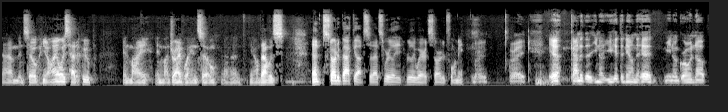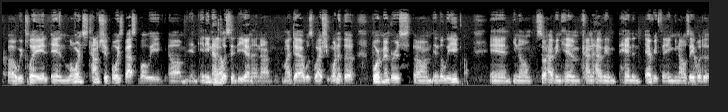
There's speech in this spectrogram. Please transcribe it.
Um, and so, you know, I always had a hoop in my in my driveway, and so uh, you know that was that started back up. So that's really really where it started for me. Right. Right. Yeah, kind of the you know you hit the nail on the head. You know, growing up, uh, we played in Lawrence Township Boys Basketball League um, in Indianapolis, yeah. Indiana, and our, my dad was actually one of the board members um, in the league. And you know, so having him kind of having hand in everything, you know, I was able to,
